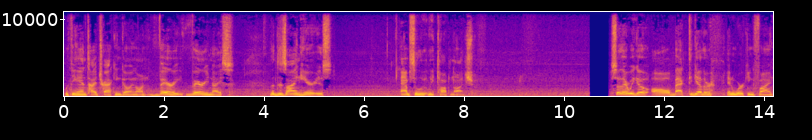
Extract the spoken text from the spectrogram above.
with the anti tracking going on. Very, very nice. The design here is absolutely top notch. So there we go, all back together and working fine.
